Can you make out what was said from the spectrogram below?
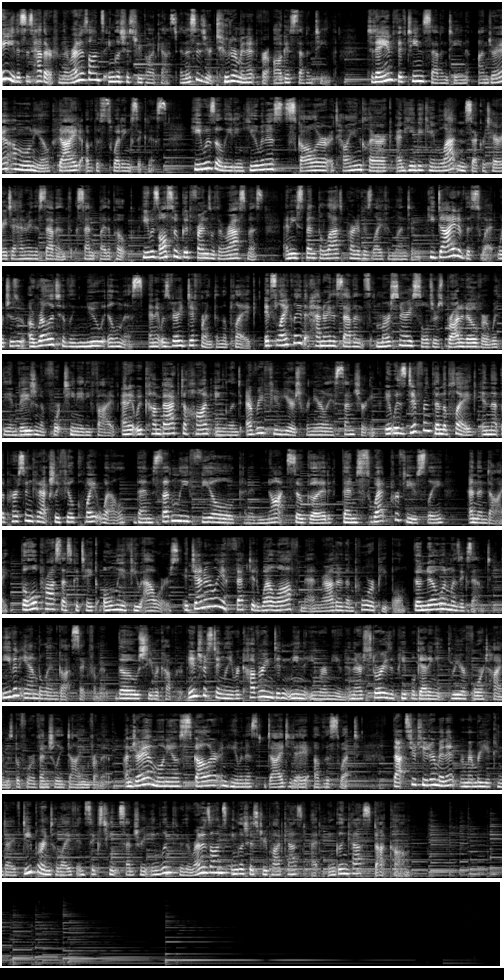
Hey, this is Heather from the Renaissance English History Podcast, and this is your Tudor Minute for August 17th. Today in 1517, Andrea Ammonio died of the sweating sickness. He was a leading humanist, scholar, Italian cleric, and he became Latin secretary to Henry VII, sent by the Pope. He was also good friends with Erasmus, and he spent the last part of his life in London. He died of the sweat, which is a relatively new illness, and it was very different than the plague. It's likely that Henry VII's mercenary soldiers brought it over with the invasion of 1485, and it would come back to haunt England every few years for nearly a century. It was different than the plague in that the person could actually feel quite well, then suddenly feel kind of not so good, then sweat profusely, and then die. The whole process could take only a few hours. It generally affected well off men rather than poor people, though no one was exempt. Even Anne Boleyn got sick from it, though she recovered. Interestingly, recovering didn't mean that you were immune, and there are stories of people getting it three or four times before eventually dying from it. Andrea Ammonio, scholar and humanist, died today of the sweat. That's your Tudor Minute. Remember, you can dive deeper into life in 16th century England through the Renaissance English History Podcast at englandcast.com.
